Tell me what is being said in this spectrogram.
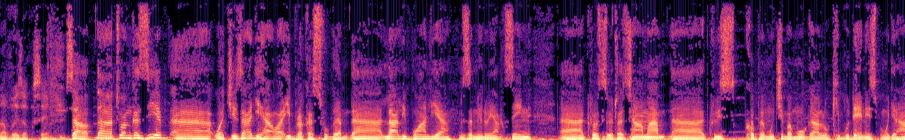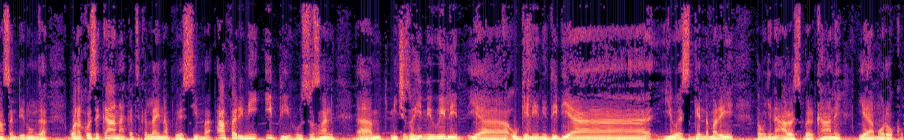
tunavyoweza kusema. Sawa, uh, tuangazie uh, wachezaji hawa Ibra Kasuga, uh, Lali Bwalia, Zamiru Yaksin, uh, Christopher Chama, uh, Chris Kope, Muchimba Muga, Lukibu Dennis pamoja na Hassan Dirunga wanakosekana katika lineup ya Simba. Athari ni ipi hususan um, michezo hii miwili ya ugenini dhidi ya US Gendamari pamoja na RS Berkane ya Morocco?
